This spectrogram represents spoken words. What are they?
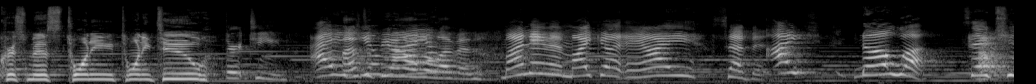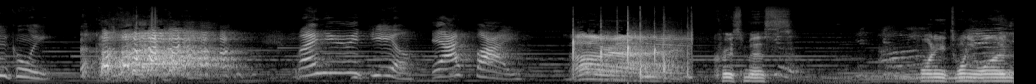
Christmas 2022. 13. I I'm Sophia and I'm 11. My name is Micah, and I seven. I Noah. Say Chickly. Christmas 2021.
